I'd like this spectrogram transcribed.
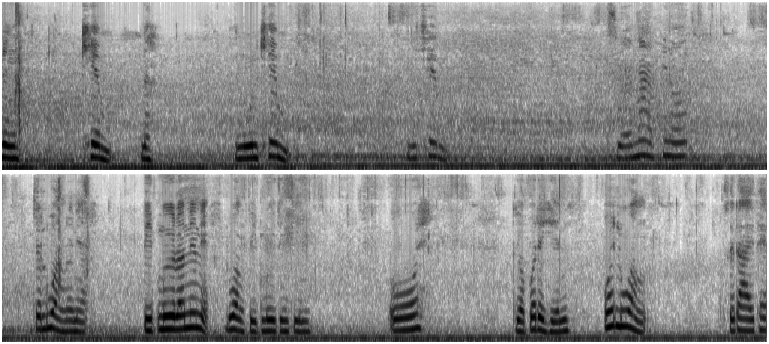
หนึ่งเข้มนะอันนู้นเข้ม นี่เข้ม สวยมากพี่น้อง จะล่วงเลยเนี่ย ติดมือแล้วเนี่ยเนี่ยล่วงติดมือจริง ๆ โอ้ย เกือบว่าได้เห็น โอ้ยล่วง เสียดายแท้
